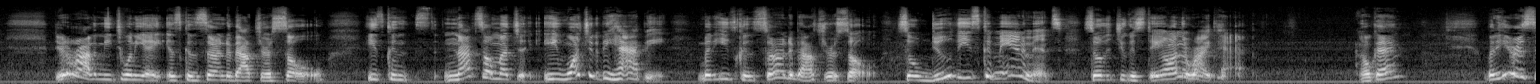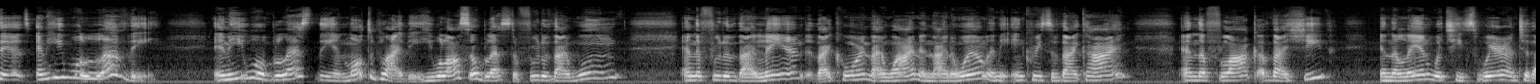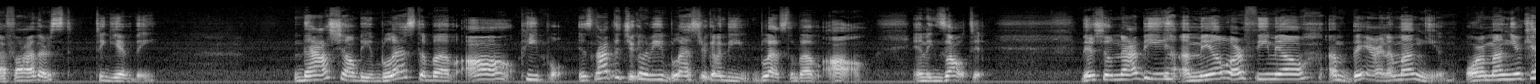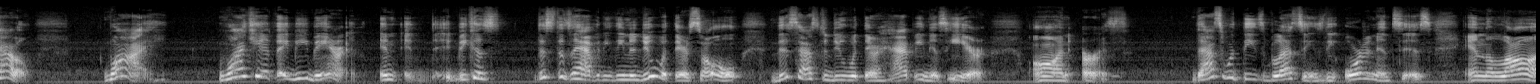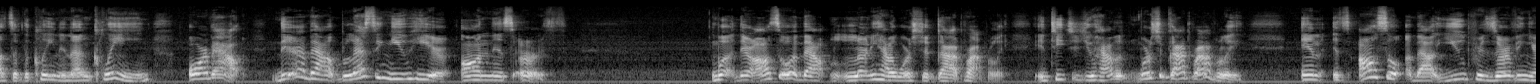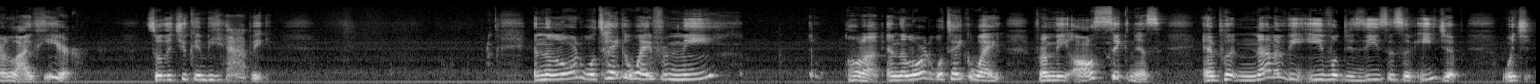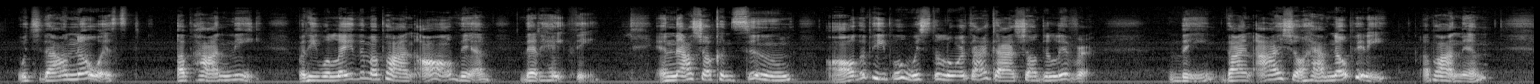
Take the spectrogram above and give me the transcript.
Deuteronomy 28 is concerned about your soul. He's con- not so much, he wants you to be happy, but he's concerned about your soul. So do these commandments so that you can stay on the right path. Okay? But here it says, and he will love thee, and he will bless thee and multiply thee. He will also bless the fruit of thy womb, and the fruit of thy land, thy corn, thy wine, and thine oil, and the increase of thy kind, and the flock of thy sheep, in the land which he sware unto thy fathers to give thee. Thou shalt be blessed above all people. It's not that you're going to be blessed, you're going to be blessed above all and exalted. There shall not be a male or female barren among you or among your cattle. Why? Why can't they be barren? And because this doesn't have anything to do with their soul. This has to do with their happiness here on earth. That's what these blessings, the ordinances, and the laws of the clean and unclean are about. They're about blessing you here on this earth. Well, they're also about learning how to worship God properly. It teaches you how to worship God properly. And it's also about you preserving your life here so that you can be happy. And the Lord will take away from thee hold on. And the Lord will take away from thee all sickness and put none of the evil diseases of Egypt, which which thou knowest, upon thee, but he will lay them upon all them that hate thee. And thou shalt consume all the people which the Lord thy God shall deliver thee. Thine eyes shall have no pity upon them,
